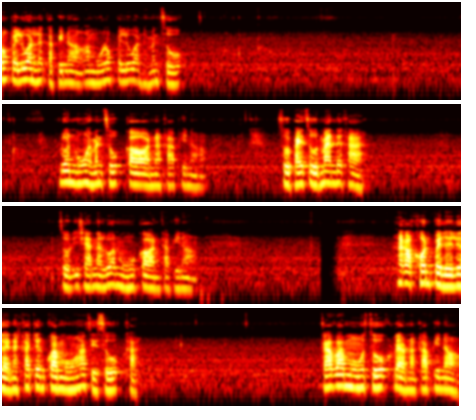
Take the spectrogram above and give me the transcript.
ลงไปล้วนแล้วกับพี่น้อง เอาหมูลงไปล้วนให้มันสุกล้วนหมูให้มันสุกก่อนนะคะพี่น้อง สูตรไผ่สูตรมันเด้วยค่ะ สูตรอีชั้นนะล้วนหมูก่อนครับพี่น้องถ้าก็คนไปเรื่อยๆนะคะ จนกว่าหมูห้าสีซุกค่ะกะว่าหมูซุกแล้วนะครับพี่น้อง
